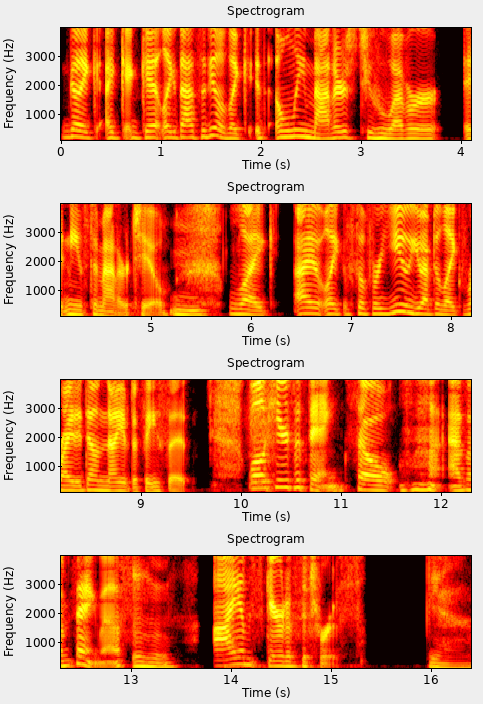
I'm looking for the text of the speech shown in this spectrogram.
like I get like that's the deal. Is like it only matters to whoever it needs to matter to. Like I like so for you, you have to like write it down. Now you have to face it. Well, here's the thing. So as I'm saying this, Mhm. I am scared of the truth. Yeah,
